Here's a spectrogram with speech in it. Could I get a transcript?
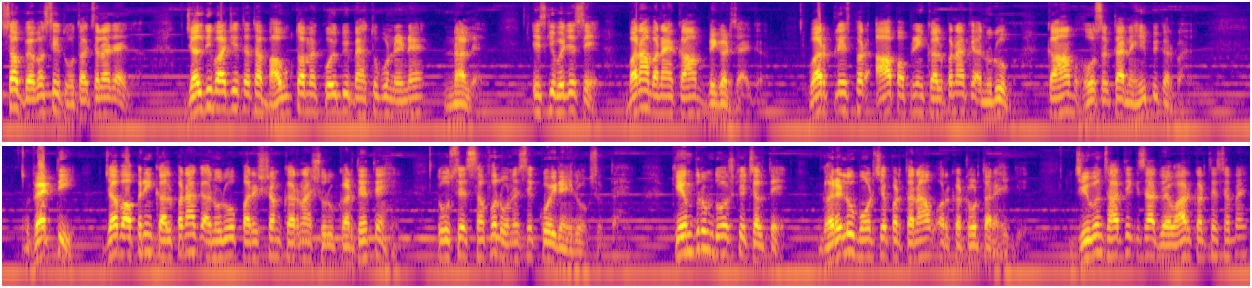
सब व्यवस्थित होता चला जाएगा। जल्दीबाजी तथा भावुकता में कोई भी महत्वपूर्ण निर्णय न लें। इसकी वजह से बना बनाया काम बिगड़ जाएगा। वर्क प्लेस पर आप अपनी कल्पना के अनुरूप काम हो सकता नहीं भी कर पाए। व्यक्ति जब अपनी कल्पना के अनुरूप परिश्रम करना शुरू कर देते हैं तो उसे सफल होने से कोई नहीं रोक सकता है। केमद्रुम दोष के चलते घरेलू मोर्चे पर तनाव और कठोरता रहेगी। जीवन साथी के साथ व्यवहार करते समय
